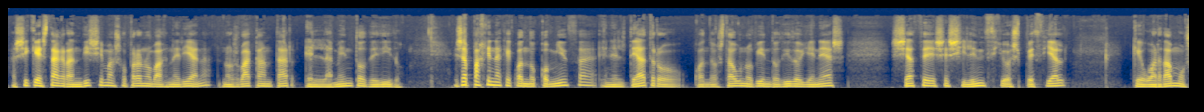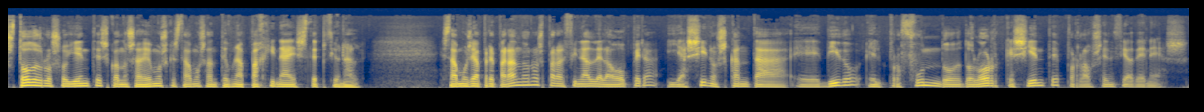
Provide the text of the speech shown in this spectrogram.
Así que esta grandísima soprano wagneriana nos va a cantar El lamento de Dido. Esa página que cuando comienza en el teatro, cuando está uno viendo Dido y Eneas, se hace ese silencio especial que guardamos todos los oyentes cuando sabemos que estamos ante una página excepcional. Estamos ya preparándonos para el final de la ópera y así nos canta eh, Dido el profundo dolor que siente por la ausencia de Eneas.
